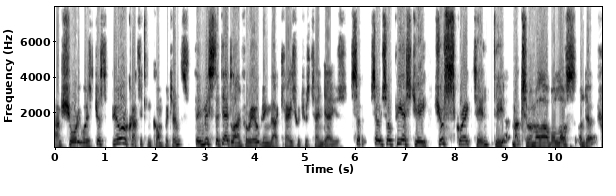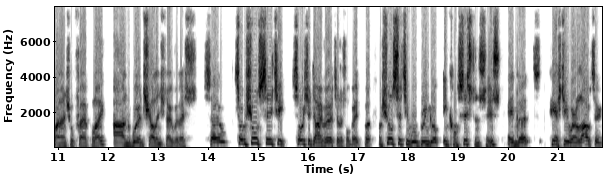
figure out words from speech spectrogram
I'm sure it was just bureaucratic incompetence. They missed the deadline for reopening that case, which was 10 days. So, so, so PSG just scraped in the maximum allowable loss under financial fair play and weren't challenged over this. So, so I'm sure City, sorry to divert a little bit, but I'm sure City will bring up inconsistencies in that PSG were allowed to,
